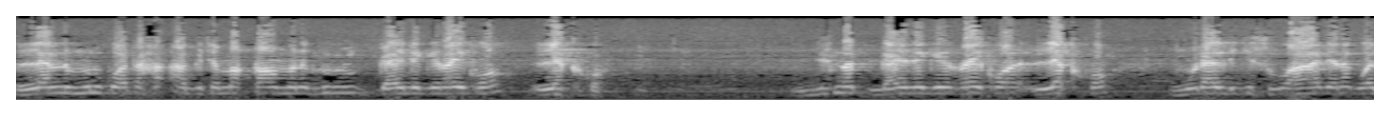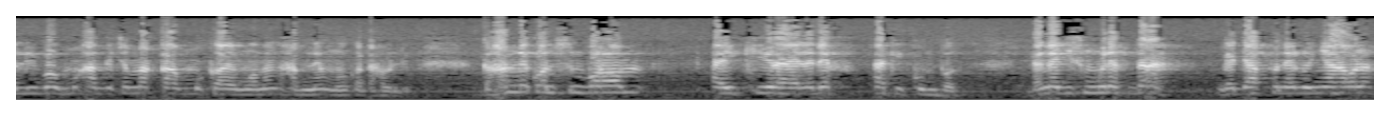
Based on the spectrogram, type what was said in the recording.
lenn mënu koo tax a àgg ca maqaama ma nag lu dul gaynde gi rey ko lekk ko gis nag gaynde gi rey ko lekk ko mu daal di gis waaja nag wàllu boobu mu àgg ca maqaam mu kawe moom nga xam ne moo ko taxaw di nga xam ne kon suñu boroom ay kiiraay la def ak i kumpa da nga gis mu def dara nga jàpp ne lu ñaaw la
